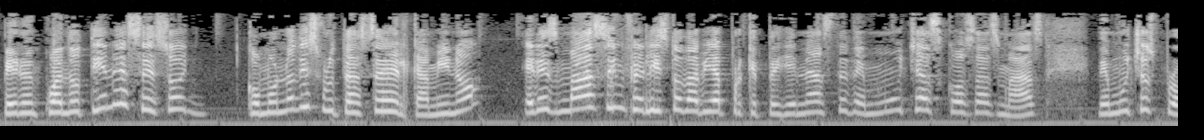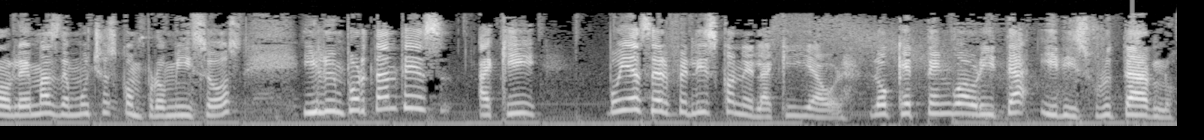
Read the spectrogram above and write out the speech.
pero cuando tienes eso, como no disfrutaste del camino, eres más infeliz todavía porque te llenaste de muchas cosas más, de muchos problemas, de muchos compromisos. Y lo importante es aquí, voy a ser feliz con el aquí y ahora, lo que tengo ahorita y disfrutarlo.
